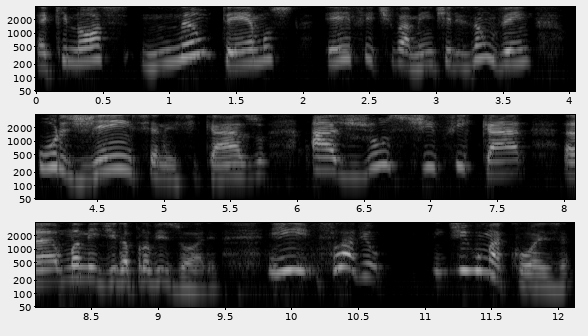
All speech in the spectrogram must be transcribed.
é que nós não temos efetivamente, eles não veem urgência nesse caso a justificar uh, uma medida provisória. E, Flávio, me diga uma coisa:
